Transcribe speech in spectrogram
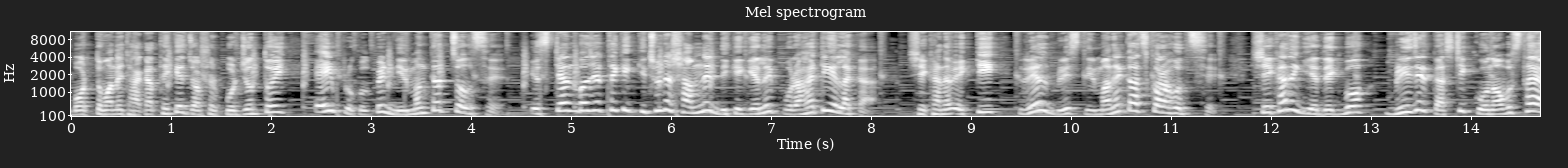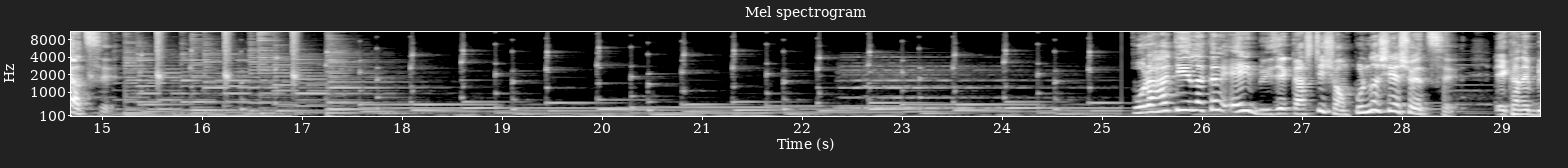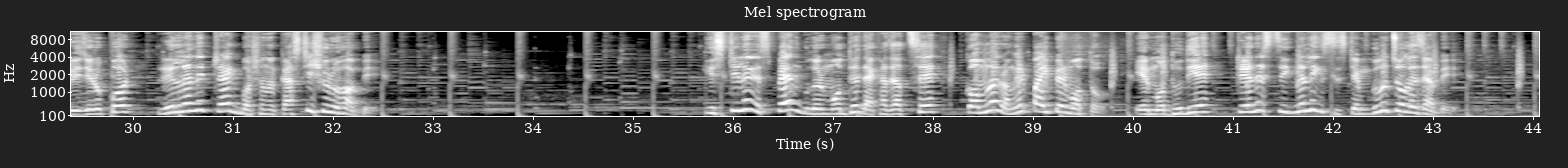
বর্তমানে ঢাকা থেকে যশোর পর্যন্তই এই প্রকল্পের নির্মাণ কাজ চলছে। স্ট্যান্ড বাজার থেকে কিছুটা সামনের দিকে গেলে পোড়াহাটি এলাকা। সেখানেও একটি রেল ব্রিজ নির্মাণের কাজ করা হচ্ছে। সেখানে গিয়ে দেখব ব্রিজের কাজটি কোন অবস্থায় আছে। পোড়াহাটি এলাকার এই ব্রিজের কাজটি সম্পূর্ণ শেষ হয়েছে। এখানে ব্রিজের উপর রেললাইনের ট্র্যাক বসানোর কাজটি শুরু হবে। স্টিলের স্প্যানগুলোর মধ্যে দেখা যাচ্ছে কমলা রঙের পাইপের মতো। এর মধ্য দিয়ে ট্রেনের সিগন্যালিং সিস্টেমগুলো চলে যাবে।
